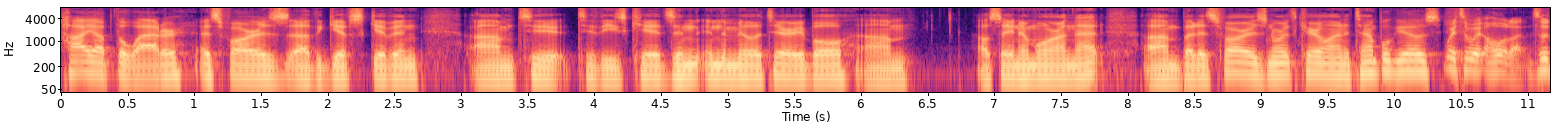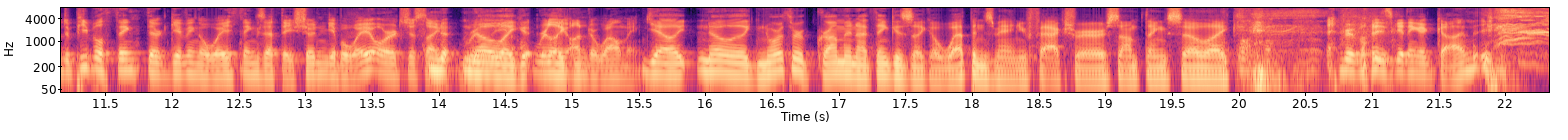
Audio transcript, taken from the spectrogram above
high up the ladder as far as uh, the gifts given um, to to these kids in in the military bowl. Um, I'll say no more on that. Um, but as far as North Carolina Temple goes, Wait, so wait, hold on. So do people think they're giving away things that they shouldn't give away, or it's just like No- really, no, like- really like- underwhelming? yeah, like, no, like Northrop Grumman, I think is like a weapons manufacturer or something. So like. Everybody's getting a gun.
